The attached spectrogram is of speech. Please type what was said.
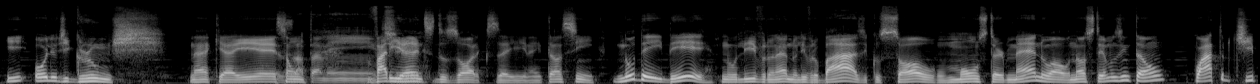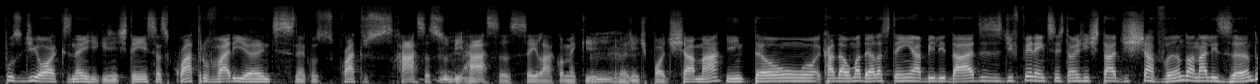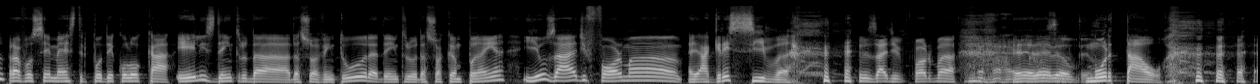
e Olho de Grunch. Né, que aí são Exatamente. variantes dos orcs aí, né? Então, assim, no D&D, no livro, né, no livro básico, só o Monster Manual, nós temos, então, quatro tipos de orcs, né, Henrique? A gente tem essas quatro variantes, né? Com quatro raças, uhum. sub-raças, uhum. sei lá como é que uhum. a gente pode chamar. Então, cada uma delas tem habilidades diferentes. Então, a gente está deschavando, analisando, para você, mestre, poder colocar eles dentro da, da sua aventura, dentro da sua campanha e usar de forma é, agressiva. usar de forma é, né, meu, mortal.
